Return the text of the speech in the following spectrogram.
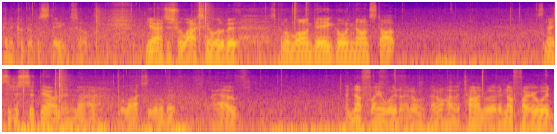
gonna cook up a steak. So yeah, just relaxing a little bit. It's been a long day going non-stop. It's nice to just sit down and uh, relax a little bit. I have enough firewood. I don't I don't have a ton, but I have enough firewood.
